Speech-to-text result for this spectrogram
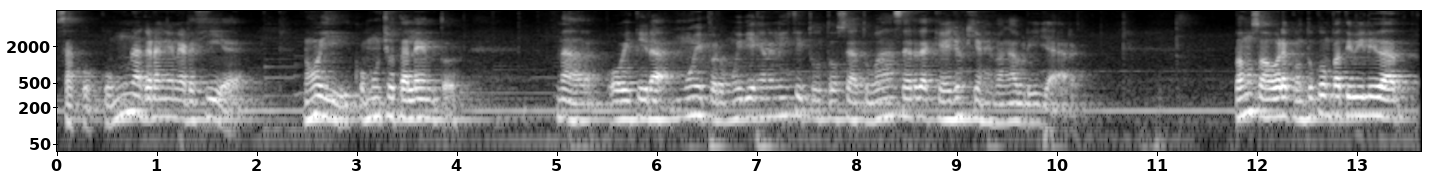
o sea, con una gran energía, ¿no? Y con mucho talento. Nada, hoy tira muy pero muy bien en el instituto, o sea, tú vas a ser de aquellos quienes van a brillar. Vamos ahora con tu compatibilidad.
